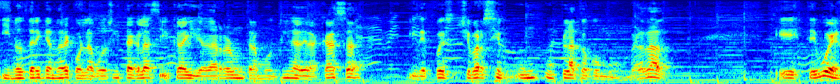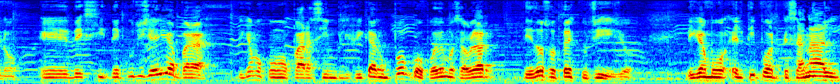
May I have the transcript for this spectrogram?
y no tener que andar con la bolsita clásica y agarrar un tramontina de la casa y después llevarse un, plato común, ¿verdad? Este, bueno, eh, de, cuchillería para digamos como para simplificar un poco, podemos hablar de dos o tres cuchillos. Digamos, el tipo artesanal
